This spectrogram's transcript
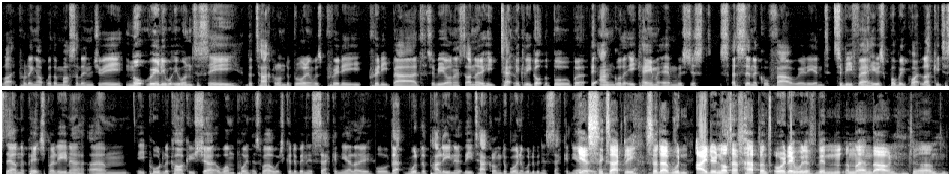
like putting up with a muscle injury. Not really what you wanted to see. The tackle on De Bruyne was pretty pretty bad, to be honest. I know he technically got the ball, but the angle that he came at him was just a cynical foul, really. And to be fair, he was probably quite lucky to stay on the pitch. Palhinha, um, he pulled Lukaku's shirt at one point as well, which could have been his second yellow, or that would the Palhinha the tackle on De Bruyne would have been his second yellow. Yes, exactly. So that would either not have happened, or they would have been a man down. Um,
